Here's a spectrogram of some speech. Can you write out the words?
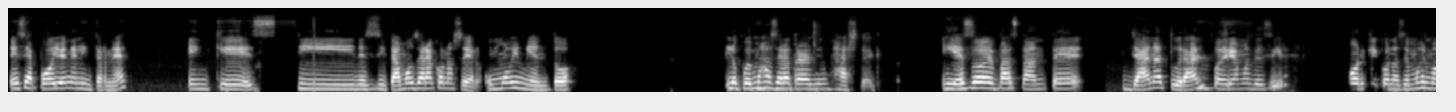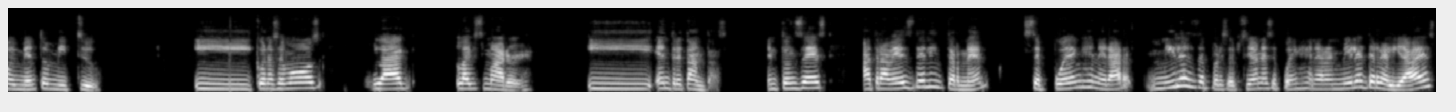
ese apoyo en el Internet, en que si necesitamos dar a conocer un movimiento, lo podemos hacer a través de un hashtag. Y eso es bastante ya natural, podríamos decir, porque conocemos el movimiento Me Too y conocemos Black Lives Matter y entre tantas. Entonces, a través del Internet se pueden generar miles de percepciones, se pueden generar miles de realidades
